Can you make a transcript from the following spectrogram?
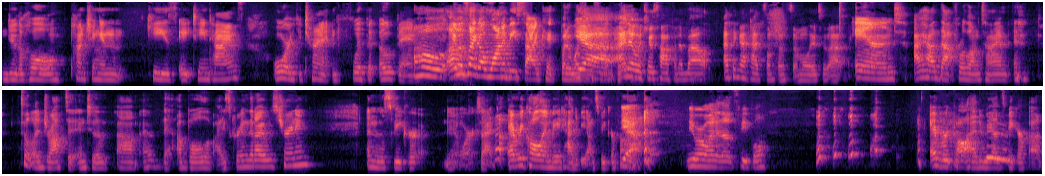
and do the whole punching in keys 18 times, or you could turn it and flip it open. oh, it was like a wannabe sidekick, but it wasn't. yeah. I know what you're talking about. I think I had something similar to that. And I had that for a long time until I dropped it into um, a, a bowl of ice cream that I was churning, and the speaker didn't work. So I had, every call I made had to be on speakerphone. Yeah, you were one of those people. every call had to be on speakerphone.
